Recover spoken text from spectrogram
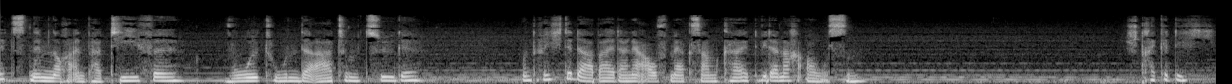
Jetzt nimm noch ein paar tiefe, wohltuende Atemzüge und richte dabei deine Aufmerksamkeit wieder nach außen. Strecke dich,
